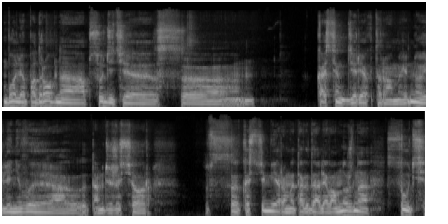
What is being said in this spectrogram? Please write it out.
более подробно обсудите с э, кастинг-директором, ну или не вы, а там режиссер, с костюмером и так далее. Вам нужно суть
